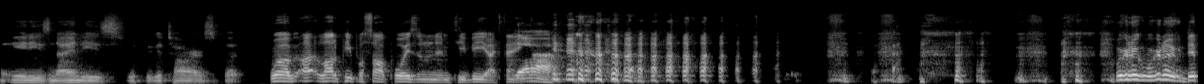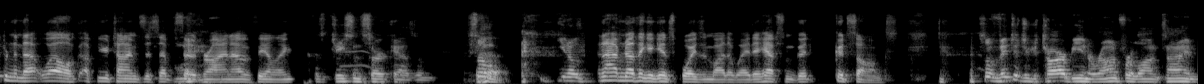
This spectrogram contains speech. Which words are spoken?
the 80s 90s with the guitars but Well, a a lot of people saw Poison on MTV. I think. we're gonna we're gonna dip into that well a few times this episode, Brian. I have a feeling, It's Jason's sarcasm. So, you know, and I have nothing against Poison, by the way. They have some good good songs. so vintage guitar being around for a long time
